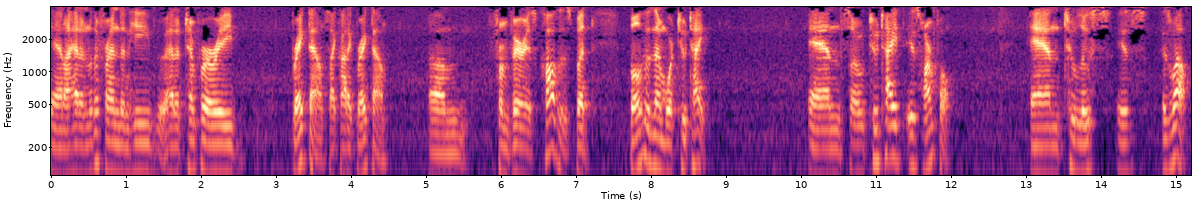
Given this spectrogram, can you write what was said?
And I had another friend, and he had a temporary breakdown, psychotic breakdown, um, from various causes, but both of them were too tight. And so, too tight is harmful, and too loose is as well.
